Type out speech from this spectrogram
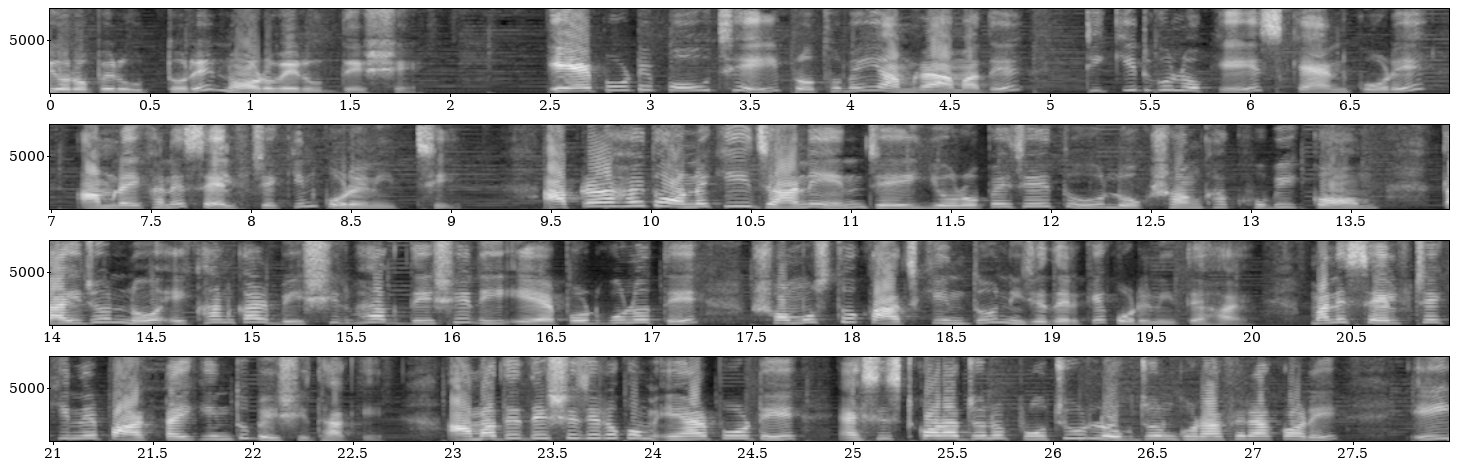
ইউরোপের উত্তরে নরওয়ের উদ্দেশ্যে। এয়ারপোর্টে পৌঁছেই প্রথমেই আমরা আমাদের টিকিটগুলোকে স্ক্যান করে আমরা এখানে সেলফ চেক ইন করে নিচ্ছি। আপনারা হয়তো অনেকেই জানেন যে ইউরোপে যেহেতু লোক সংখ্যা খুবই কম, তাই জন্য এখানকার বেশিরভাগ দেশেরই এয়ারপোর্টগুলোতে সমস্ত কাজ কিন্তু নিজেদেরকে করে নিতে হয়। মানে সেলফ চেক ইনের পার্টটাই কিন্তু বেশি থাকে। আমাদের দেশে যেরকম এয়ারপোর্টে অ্যাসিস্ট করার জন্য প্রচুর লোকজন ঘোরাফেরা করে এই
